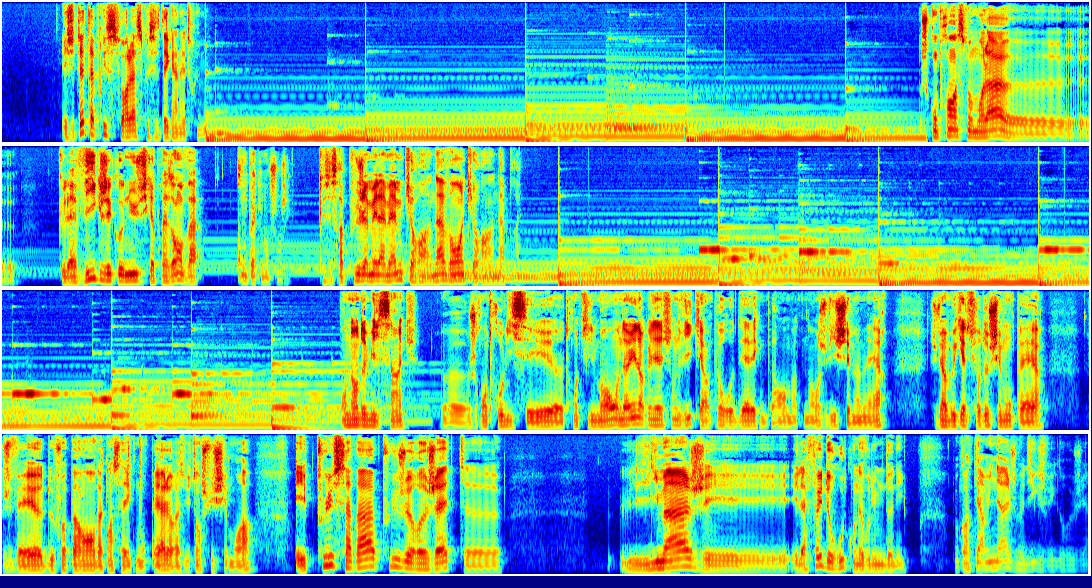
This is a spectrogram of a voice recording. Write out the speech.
Et j'ai peut-être appris ce soir-là ce que c'était qu'un être humain. Je comprends à ce moment-là euh, que la vie que j'ai connue jusqu'à présent va complètement changer. Que ce sera plus jamais la même, qu'il y aura un avant et qu'il y aura un après. On est en 2005, euh, je rentre au lycée euh, tranquillement. On a une organisation de vie qui est un peu rodée avec mes parents maintenant. Je vis chez ma mère, je vais un week-end sur deux chez mon père, je vais euh, deux fois par an en vacances avec mon père, le reste du temps je suis chez moi. Et plus ça va, plus je rejette euh, l'image et, la feuille de route qu'on a voulu me donner. Donc en terminale, je me dis que je vais gruger.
